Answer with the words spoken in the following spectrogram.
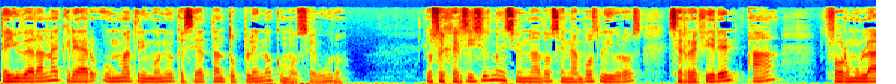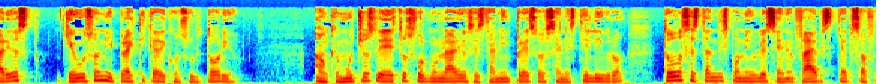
te ayudarán a crear un matrimonio que sea tanto pleno como seguro. Los ejercicios mencionados en ambos libros se refieren a formularios que uso en mi práctica de consultorio. Aunque muchos de estos formularios están impresos en este libro, todos están disponibles en Five Steps of,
